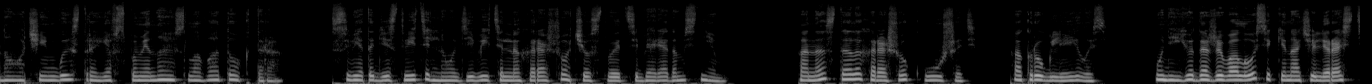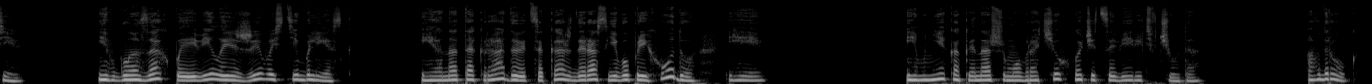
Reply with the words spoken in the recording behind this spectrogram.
Но очень быстро я вспоминаю слова доктора. Света действительно удивительно хорошо чувствует себя рядом с ним. Она стала хорошо кушать, округлилась. У нее даже волосики начали расти. И в глазах появилась живость и блеск. И она так радуется каждый раз его приходу, и... И мне, как и нашему врачу, хочется верить в чудо. А вдруг?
